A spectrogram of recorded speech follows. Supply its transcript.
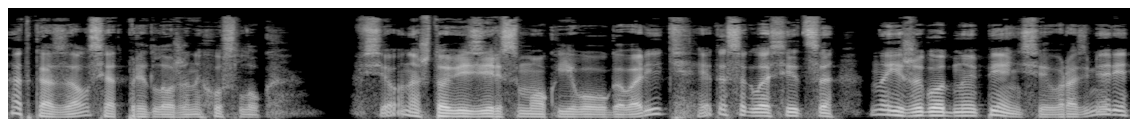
отказался от предложенных услуг. Все, на что визирь смог его уговорить, это согласиться на ежегодную пенсию в размере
